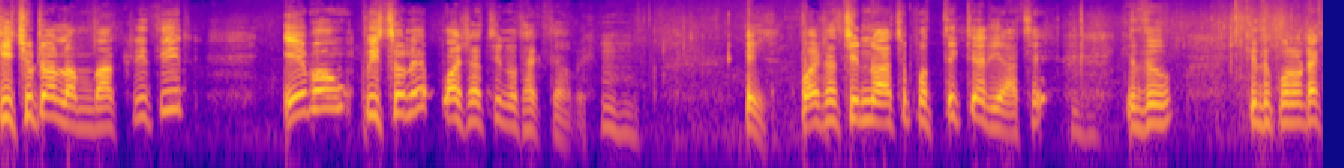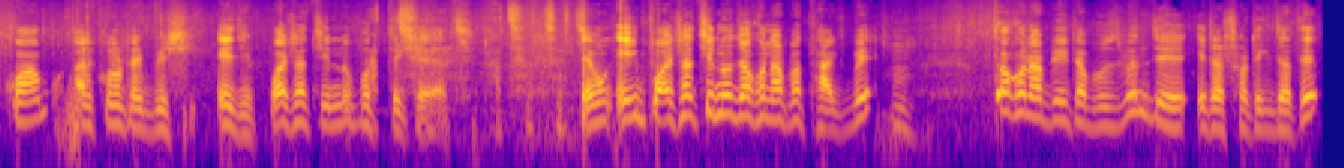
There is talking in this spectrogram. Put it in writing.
কিছুটা লম্বা আকৃতির এবং পিছনে পয়সা চিহ্ন থাকতে হবে। এই পয়সা চিহ্ন আছে প্রত্যেকটারই আছে কিন্তু কিন্তু কোনোটাই কম আর কোনোটাই বেশি। এই যে পয়সা চিহ্ন প্রত্যেকটাই আছে। আচ্ছা আচ্ছা এবং এই পয়সা চিহ্ন যখন আপনার থাকবে তখন আপনি এটা বুঝবেন যে এটা সঠিক জাতের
